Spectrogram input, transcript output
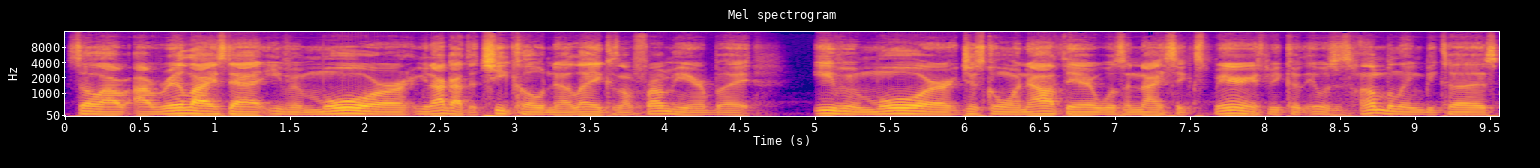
So I, I realized that even more. You know, I got the cheat code in LA because I'm from here, but even more, just going out there was a nice experience because it was just humbling because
